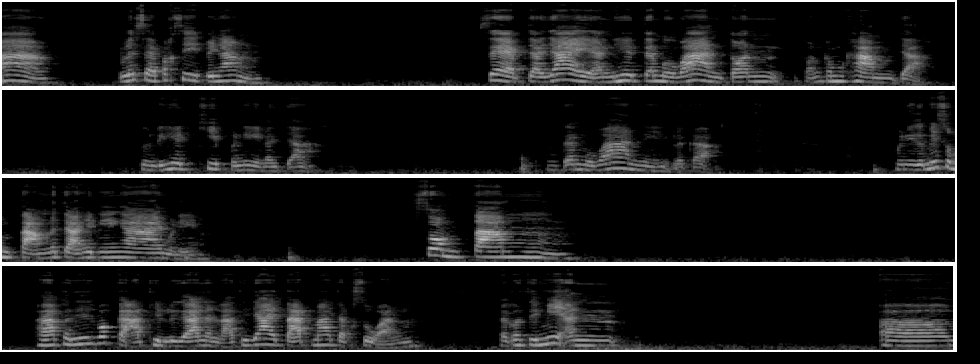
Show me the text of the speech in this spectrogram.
มากเลยใส่ผักซี่ไปนั่งแซ่บจ้ะย่ายอันเฮ็ดแต่เมื่อวานตอนตอนค่ำๆจ้ะเพิ่งได้เฮ็ดคลิปอันนี้แล้วจ้ะ ตั้งแต่หมู่บ้านนี่แล้วก็วันนี้ก็มีส้มตำนะจ๊ะเฮ็ดง่ายๆมื้อนี้ส้มตำผักกะทิประกาศที่เหลือนั่นล่ะที่ย่ายตัดมาจากสวน แล้วก็สิมีอันเอ่อ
